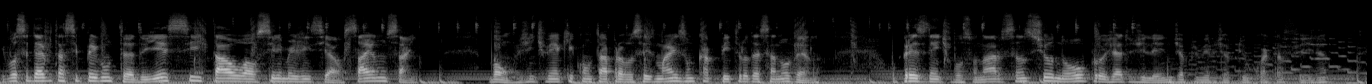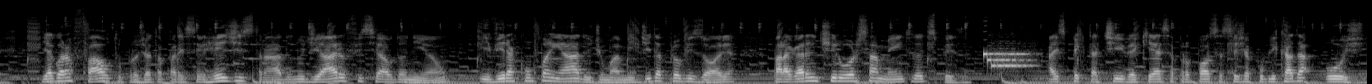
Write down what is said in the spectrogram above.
E você deve estar se perguntando: e esse tal auxílio emergencial, sai ou não sai? Bom, a gente vem aqui contar para vocês mais um capítulo dessa novela. O presidente Bolsonaro sancionou o projeto de lei no dia 1 de abril, quarta-feira, e agora falta o projeto aparecer registrado no Diário Oficial da União e vir acompanhado de uma medida provisória para garantir o orçamento da despesa. A expectativa é que essa proposta seja publicada hoje.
